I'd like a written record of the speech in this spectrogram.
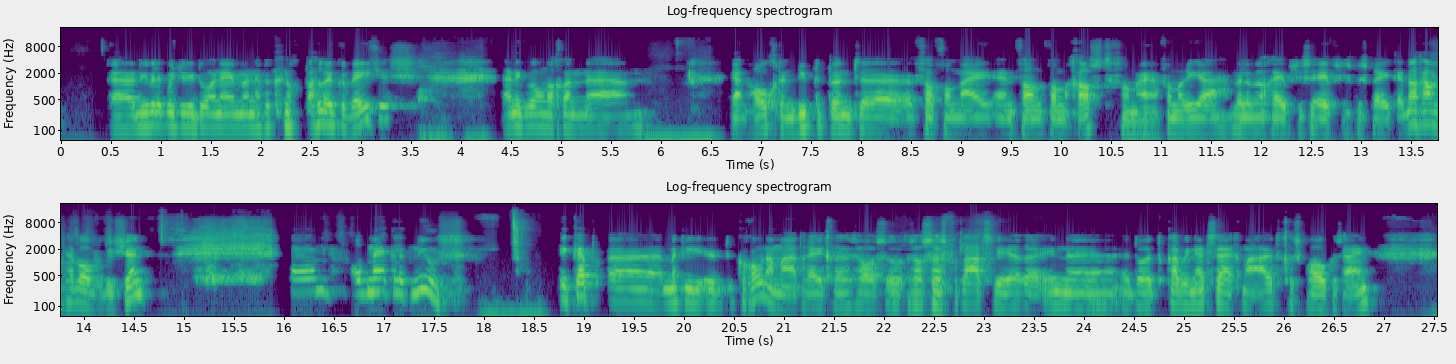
Die wil ik met jullie doornemen. Dan heb ik nog een paar leuke weetjes. En ik wil nog een, ja, een hoogte- en dieptepunt eh, van, van mij en van, van mijn gast, van, mij- van Maria, willen we nog eventjes, eventjes bespreken. En dan gaan we het hebben over Duchenne. Ehm, opmerkelijk nieuws. Ik heb eh, met die eh, coronamaatregelen, zoals, zoals ze voor het laatst weer eh, in, eh, door het kabinet zeg maar, uitgesproken zijn.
